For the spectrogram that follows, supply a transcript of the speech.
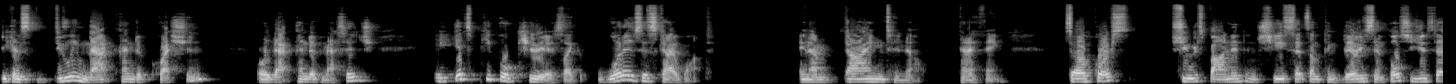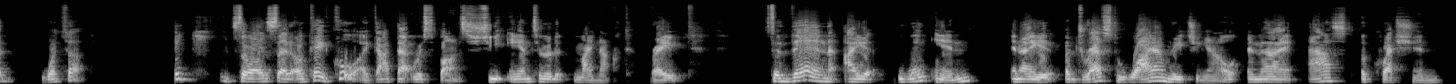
Because doing that kind of question or that kind of message, it gets people curious. Like, what does this guy want? And I'm dying to know kind of thing. So of course, she responded and she said something very simple. She just said, what's up? so I said, okay, cool. I got that response. She answered my knock, right? So then I went in and I addressed why I'm reaching out, and then I asked a question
